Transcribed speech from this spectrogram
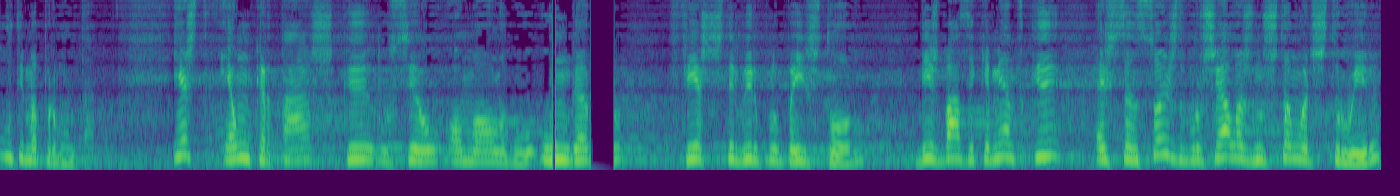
Última pergunta. Este é um cartaz que o seu homólogo húngaro fez distribuir pelo país todo. Diz basicamente que as sanções de Bruxelas nos estão a destruir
